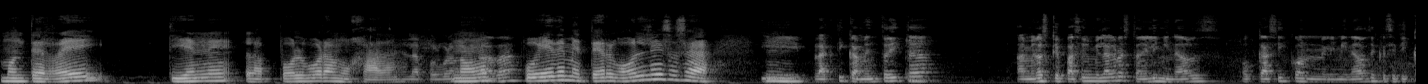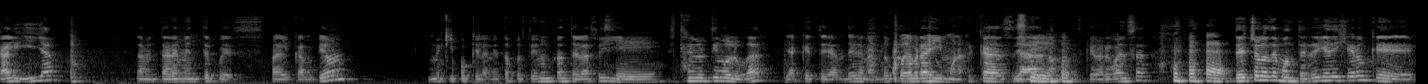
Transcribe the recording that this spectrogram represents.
Monterrey tiene la pólvora mojada. La pólvora no mojada. puede meter goles, o sea, Y prácticamente ahorita, a menos que pase un milagro, están eliminados o casi con eliminados de clasificar liguilla. Lamentablemente, pues, para el campeón, un equipo que la neta pues tiene un plantelazo y Sí. está en el último lugar, ya que te ande ganando Puebla y Monarcas, ya Sí. no mames, qué vergüenza. De hecho, los de Monterrey ya dijeron que,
